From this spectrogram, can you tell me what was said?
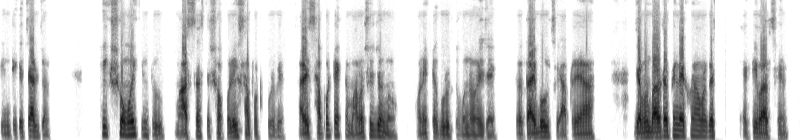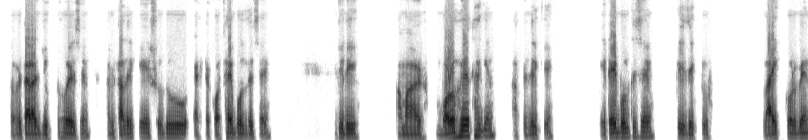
৩ থেকে চারজন ঠিক সময় কিন্তু আস্তে, আস্তে সকলেই সাপোর্ট করবে। আর এই সাপোর্টটা একটা মানুষের জন্য অনেকটা গুরুত্বপূর্ণ হয়ে যায়। তো তাই বলছি আপনারা যেমন বারোটা ফ্রেন্ড এখন আমার কাছে অ্যাক্টিভ আছেন, তবে তারা যুক্ত হয়েছেন। আমি তাদেরকে শুধু একটা কথাই বলতে চাই। যদি আমার বড় হয়ে থাকেন, আপনাদেরকে এটাই বলতে চাই, প্লিজ একটু লাইক করবেন,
